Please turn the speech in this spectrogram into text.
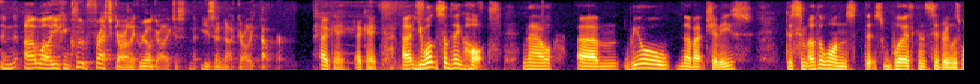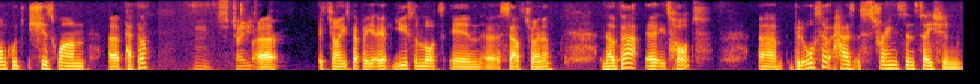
And, uh, well, you can include fresh garlic, real garlic. Just you said not garlic powder. Okay. Okay. Uh, you want something hot. Now, um, we all know about chilies there's some other ones that's worth considering. There's one called Szechuan uh, pepper. Mm, it's Chinese uh, pepper. It's Chinese pepper. Yeah, used a lot in uh, South China. Now that uh, it's hot, um, but it also has a strange sensation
